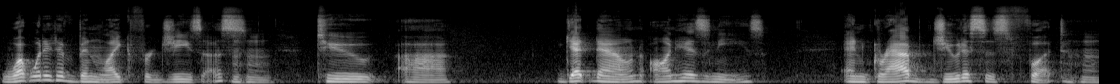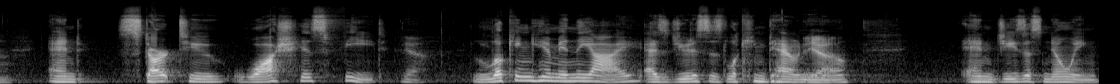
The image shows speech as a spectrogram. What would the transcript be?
what would it have been like for Jesus to uh, get down on his knees and grab Judas's foot and start to wash his feet, Yeah. looking him in the eye as Judas is looking down, you Yeah. know, and Jesus knowing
